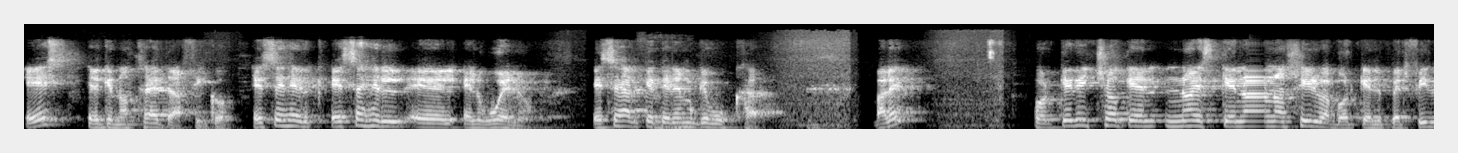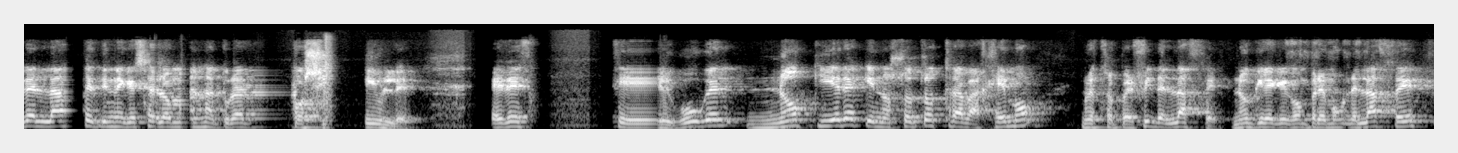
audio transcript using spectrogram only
es el que nos trae tráfico. Ese es el, ese es el, bueno, ese es el que tenemos que buscar. ¿Vale? ¿Por qué he dicho que no es que no nos sirva? Porque el perfil de enlace tiene que ser lo más natural posible. Es decir, Google no quiere que nosotros trabajemos nuestro perfil de enlace. No quiere que compremos un enlace,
